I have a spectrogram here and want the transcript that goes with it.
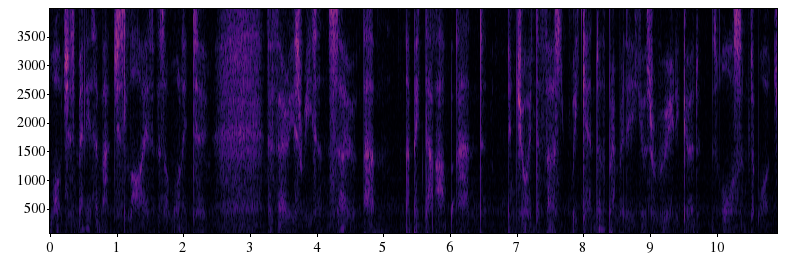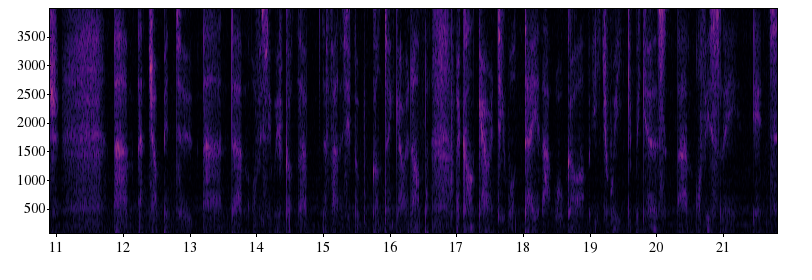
watch as many of the matches live as I wanted to for various reasons. So um, I picked that up and enjoyed the first weekend of the Premier League. It was really good. It was awesome to watch um, and jump into. And um, obviously we've got the, the fantasy football content going up. I can't guarantee what day that will go up each week because um, obviously it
